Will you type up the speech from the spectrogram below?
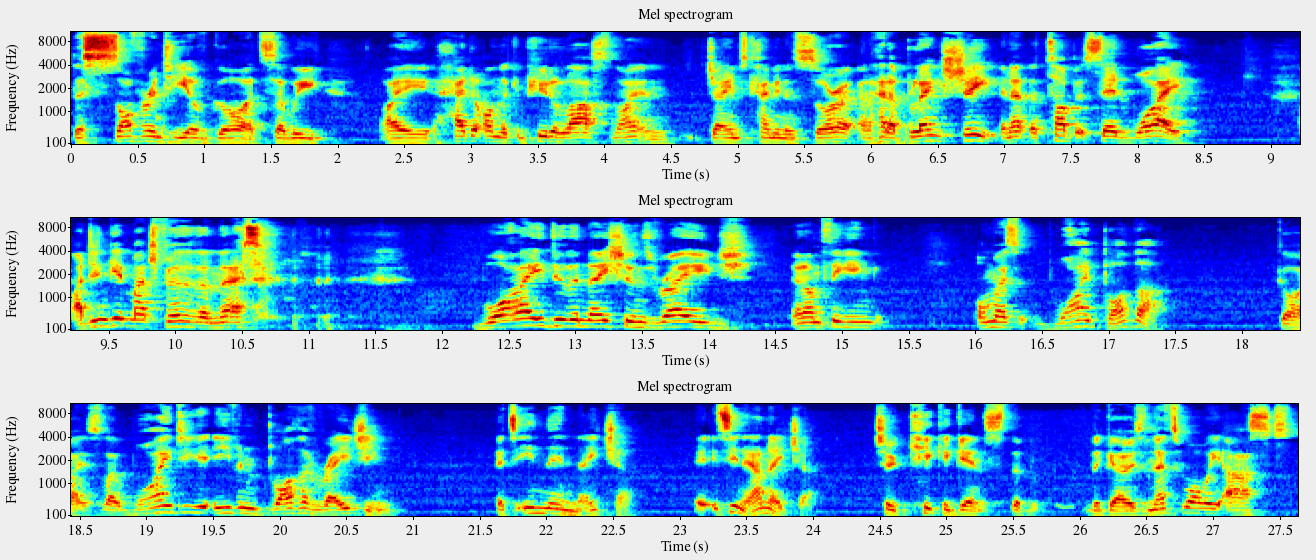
the sovereignty of God. So we, I had it on the computer last night, and James came in and saw it, and I had a blank sheet, and at the top it said why. I didn't get much further than that. why do the nations rage? And I'm thinking, almost, why bother? Guys, like, why do you even bother raging? It's in their nature. It's in our nature to kick against the, the goes. And that's why we ask,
